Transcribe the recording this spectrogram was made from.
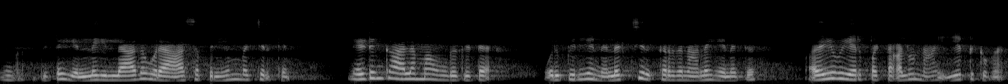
உங்ககிட்ட எல்லை இல்லாத ஒரு ஆசை பிரியம் வச்சுருக்கேன். நெடுங்காலமாக உங்ககிட்ட ஒரு பிரிய நிலச்சி இருக்கிறதுனால எனக்கு அழிவு ஏற்பட்டாலும் நான் ஏற்றுக்குவேன்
